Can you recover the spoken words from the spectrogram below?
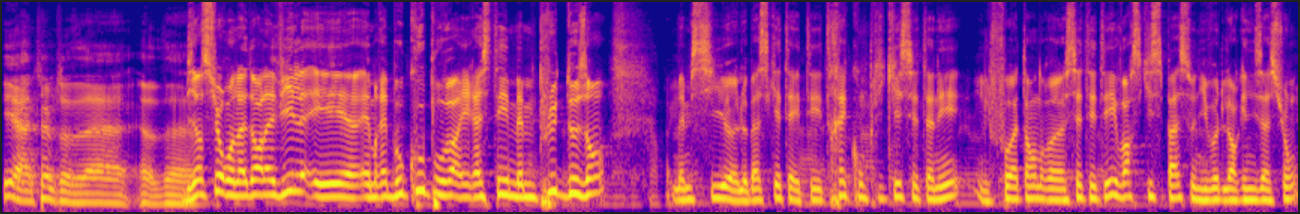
Yeah, in terms of the of the Bien sûr, on adore la ville et euh, aimerait beaucoup pouvoir y rester même plus de deux ans. Même si le basket a été très compliqué cette année, il faut attendre cet été et voir ce qui se passe au niveau de l'organisation.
